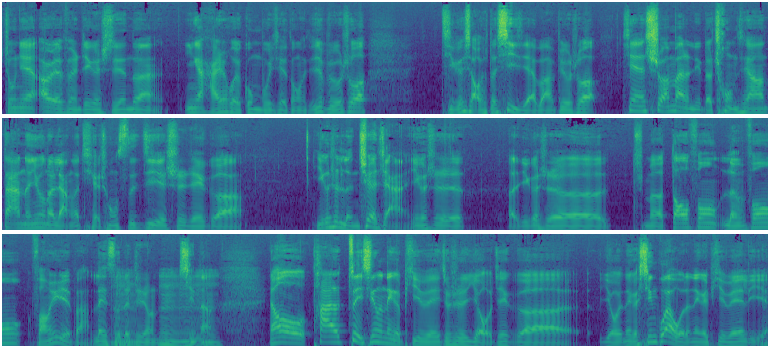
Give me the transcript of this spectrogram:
中间二月份这个时间段应该还是会公布一些东西，就比如说几个小时的细节吧，比如说现在试玩版里的冲枪，大家能用的两个铁虫司机是这个，一个是冷却斩，一个是呃一个是什么刀锋冷锋防御吧，类似的这种技能。嗯然后它最新的那个 PV 就是有这个有那个新怪物的那个 PV 里，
